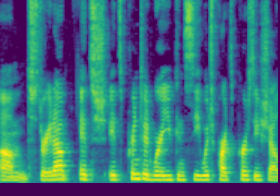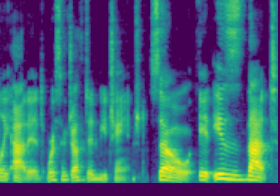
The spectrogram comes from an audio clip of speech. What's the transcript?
um, straight up. It's it's printed where you can see which parts Percy Shelley added were suggested to be changed. So it is that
